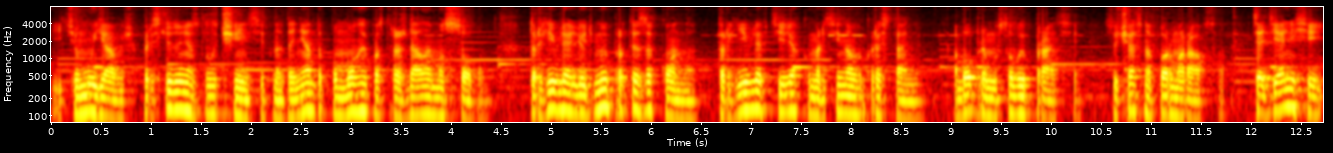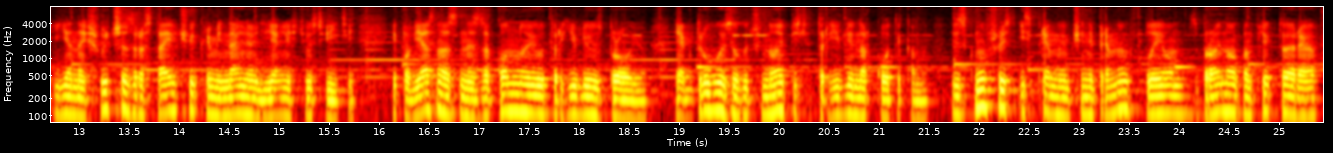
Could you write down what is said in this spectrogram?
і цьому явищу, переслідування злочинців, надання допомоги постраждалим особам. Торгівля людьми протизаконна, торгівля в цілях комерційного використання або примусової праці, сучасна форма рабства. Ця діяльність є найшвидше зростаючою кримінальною діяльністю у світі і пов'язана з незаконною торгівлею зброєю, як другою величиною після торгівлі наркотиками, зіткнувшись із прямим чи непрямим впливом збройного конфлікту РФ,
